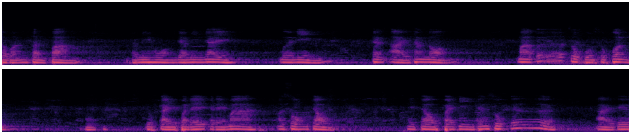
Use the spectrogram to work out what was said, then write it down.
สวรรค์สันป่าอย่ามีห่วงอย่ามีใยมือนี่ทั้งอายทั้งนอง มาเบิดสุขุสุคน อยู่ไกลปานใดกระได้มาอาทรงเจ้า ให้เจ้าไปดีทั้งสุขเด้ออายเด้อ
